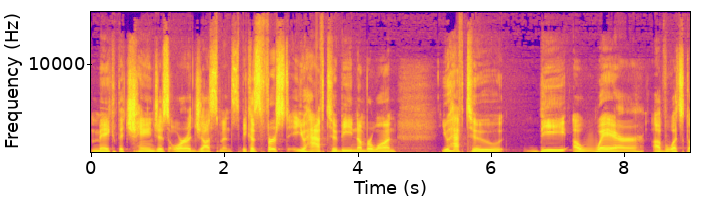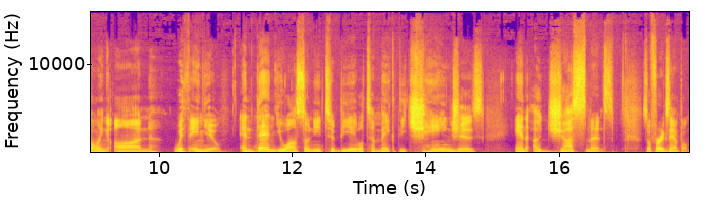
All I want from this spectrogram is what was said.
make the changes or adjustments. Because first, you have to be number one, you have to be aware of what's going on within you. And then you also need to be able to make the changes and adjustments. So, for example,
